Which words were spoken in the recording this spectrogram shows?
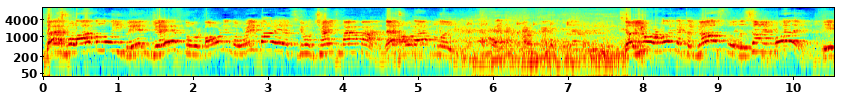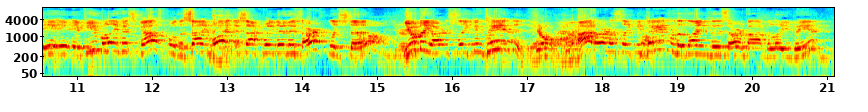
That's what I believe in, Jeff, nor Barney, nor anybody else is going to change my mind. That's what I believe. Now you are looking at the gospel the same way. If you believe this gospel the same way, just like we do this earthly stuff, on, you'll be earnestly contending. Sure. I'd earnestly contend for the things of this earth I believe in.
